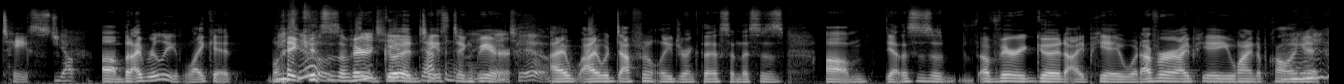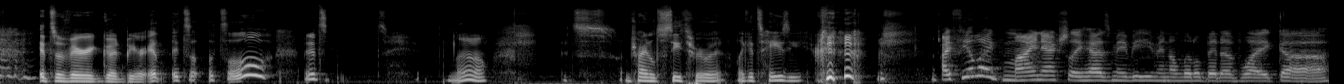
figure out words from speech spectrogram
taste. Yep. Um, but I really like it. Like this is a very too, good definitely. tasting Me beer. too. I I would definitely drink this, and this is um yeah this is a a very good IPA, whatever IPA you wind up calling it. it's a very good beer. It it's a, it's a little I mean it's, it's I don't know. It's I'm trying to see through it like it's hazy. I feel like mine actually has maybe even a little bit of like uh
